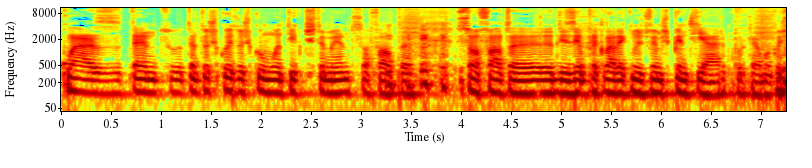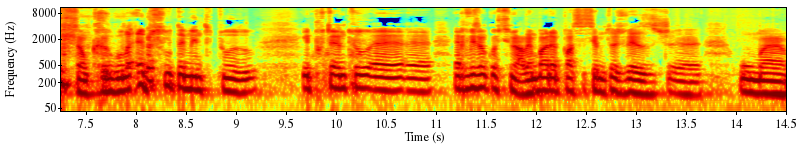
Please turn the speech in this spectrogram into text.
quase tanto, tantas coisas como o Antigo Testamento, só falta, só falta dizer para que lado é que nos devemos pentear, porque é uma Constituição que regula absolutamente tudo. E, portanto, a, a, a revisão constitucional, embora possa ser muitas vezes eh, uma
